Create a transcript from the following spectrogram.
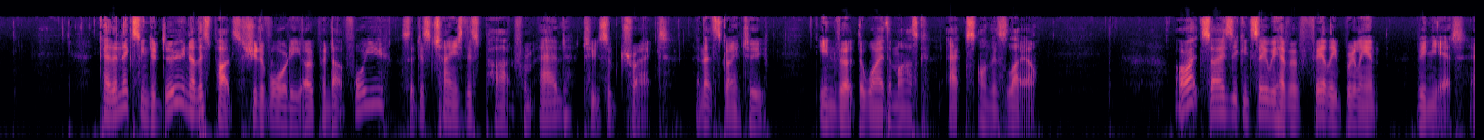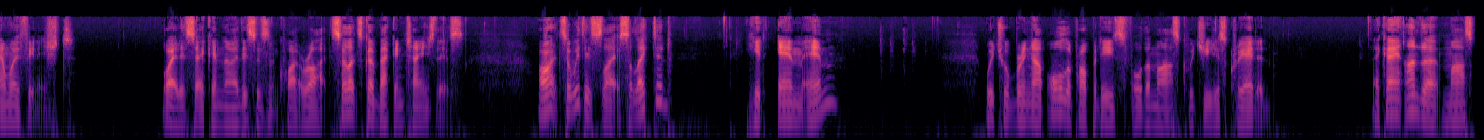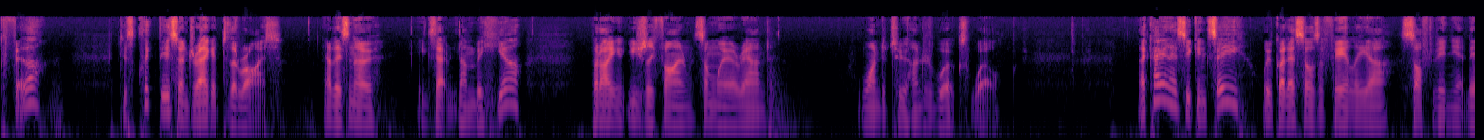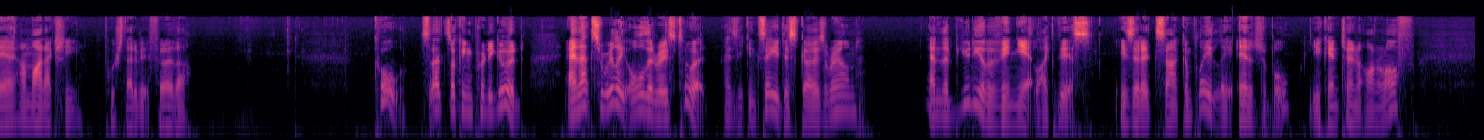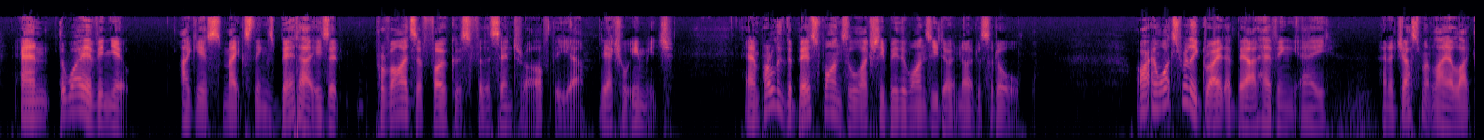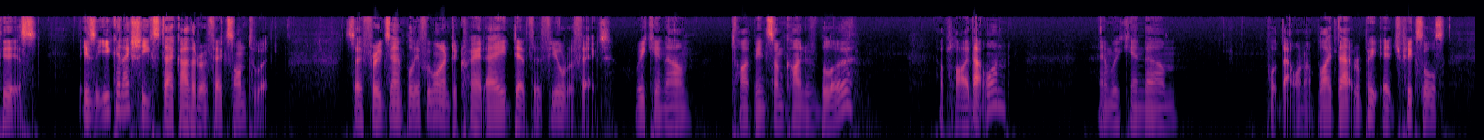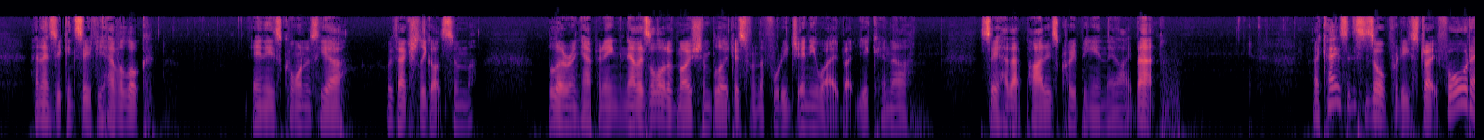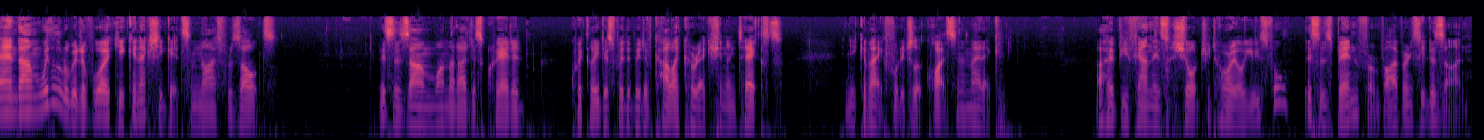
Okay, the next thing to do, now this part should have already opened up for you, so just change this part from add to subtract, and that's going to invert the way the mask acts on this layer. Alright, so as you can see we have a fairly brilliant vignette, and we're finished. Wait a second, no, this isn't quite right. So let's go back and change this. Alright, so with this layer selected, hit MM, which will bring up all the properties for the mask which you just created. Okay, under Mask Feather, just click this and drag it to the right. Now there's no exact number here, but I usually find somewhere around 1 to 200 works well. Okay, and as you can see, we've got ourselves a fairly uh, soft vignette there. I might actually push that a bit further. Cool, so that's looking pretty good. And that's really all there is to it. As you can see, it just goes around. And the beauty of a vignette like this is that it's uh, completely editable. You can turn it on and off. And the way a vignette, I guess, makes things better is it provides a focus for the center of the, uh, the actual image. And probably the best ones will actually be the ones you don't notice at all. Alright, and what's really great about having a an adjustment layer like this is that you can actually stack other effects onto it. So for example, if we wanted to create a depth of field effect, we can um, type in some kind of blur, apply that one, and we can um, put that one up like that, repeat edge pixels, and as you can see if you have a look in these corners here, we've actually got some blurring happening. Now there's a lot of motion blur just from the footage anyway, but you can uh, see how that part is creeping in there like that. Okay, so this is all pretty straightforward, and um, with a little bit of work you can actually get some nice results. This is um, one that I just created quickly just with a bit of color correction and text, and you can make footage look quite cinematic. I hope you found this short tutorial useful. This is Ben from Vibrancy Design.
